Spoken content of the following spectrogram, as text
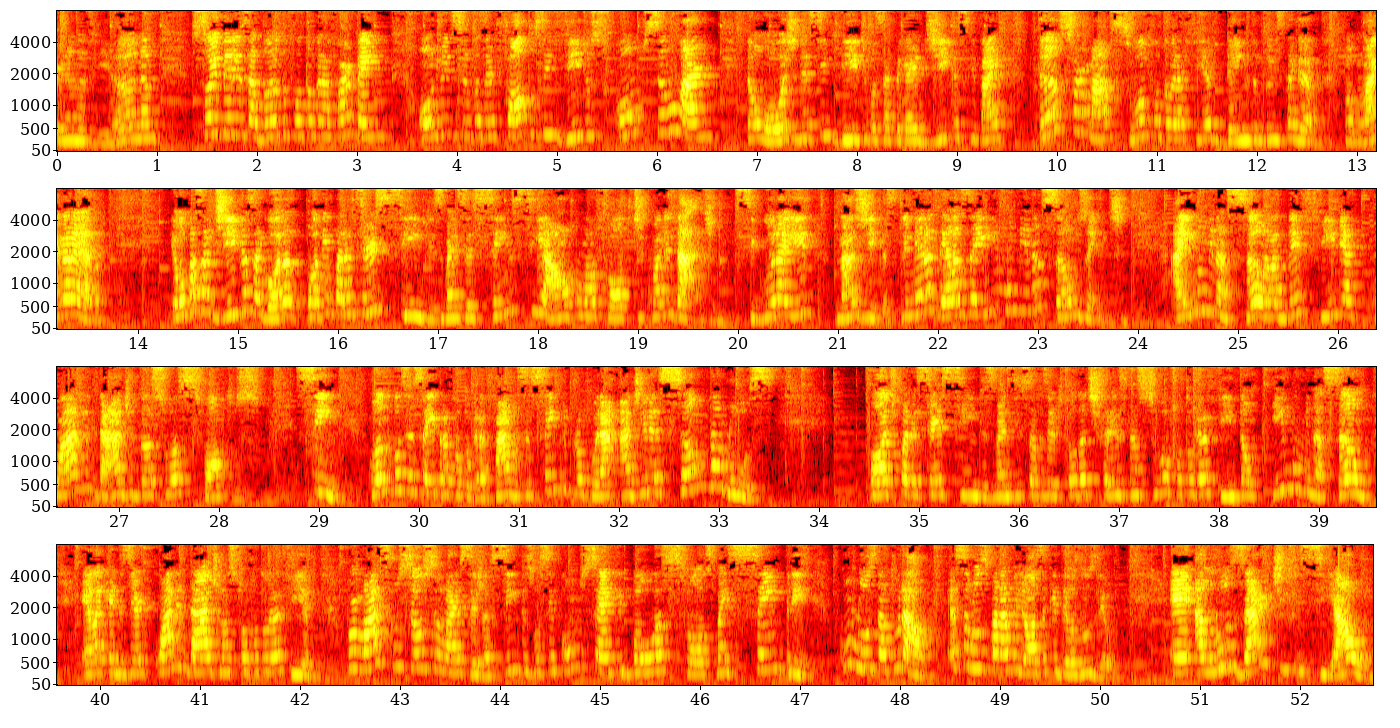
Fernanda Viana, sou idealizadora do Fotografar Bem, onde eu ensino a fazer fotos e vídeos com o celular. Então hoje nesse vídeo você vai pegar dicas que vai transformar a sua fotografia dentro do Instagram. Vamos lá, galera? Eu vou passar dicas agora, podem parecer simples, mas essencial para uma foto de qualidade. Segura aí nas dicas. Primeira delas é iluminação, gente. A iluminação, ela define a qualidade das suas fotos. Sim, quando você sair para fotografar, você sempre procurar a direção da luz. Pode parecer simples, mas isso vai fazer toda a diferença na sua fotografia. Então, iluminação, ela quer dizer qualidade na sua fotografia. Por mais que o seu celular seja simples, você consegue boas fotos, mas sempre com luz natural. Essa luz maravilhosa que Deus nos deu. É, a luz artificial,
